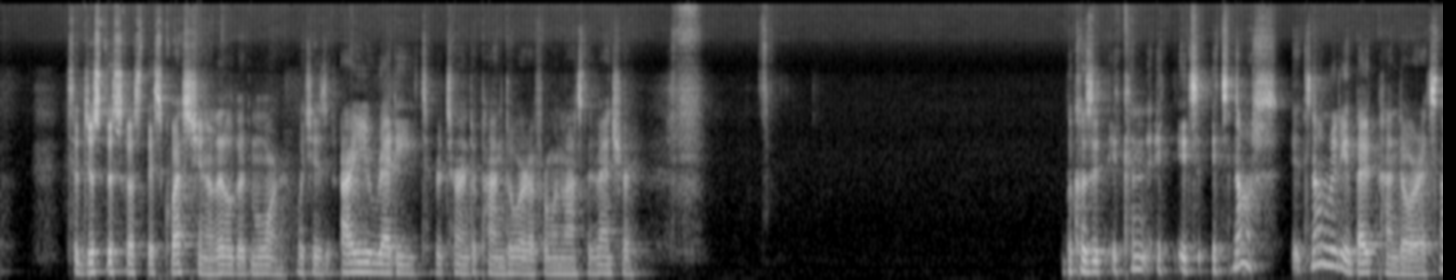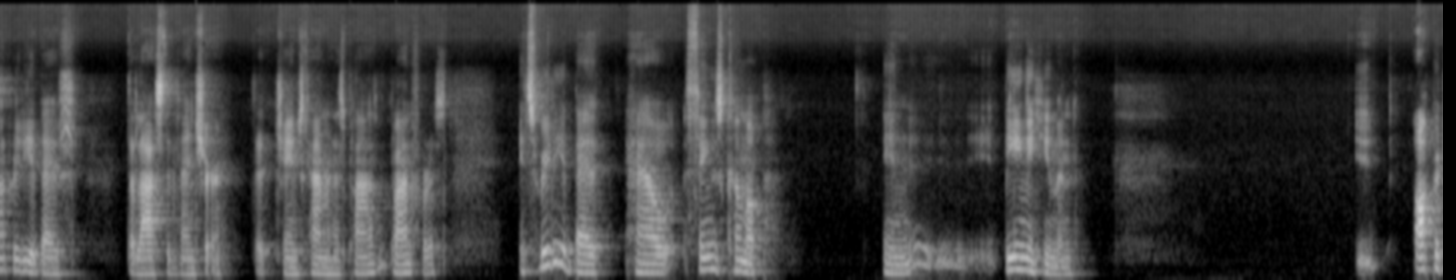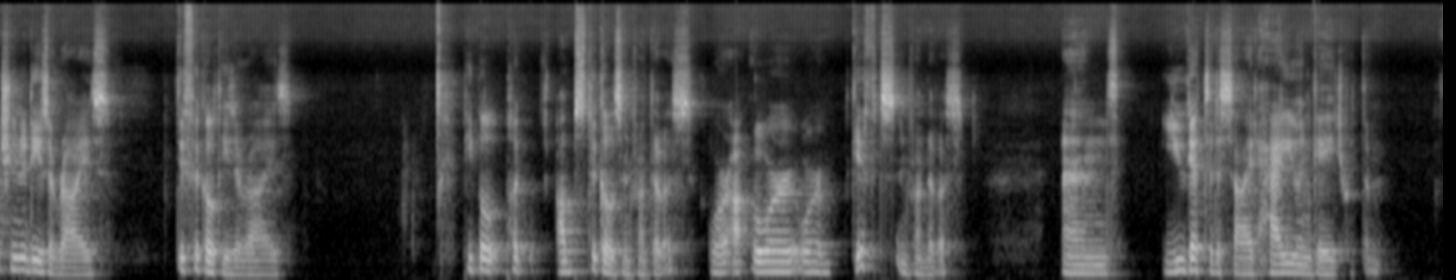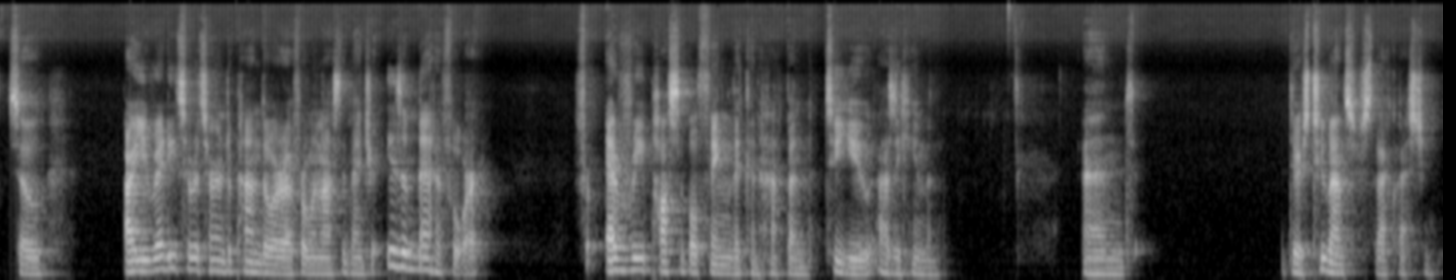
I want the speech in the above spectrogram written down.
to just discuss this question a little bit more, which is, are you ready to return to Pandora for one last adventure? Because it, it can, it, it's, it's not, it's not really about Pandora. It's not really about the last adventure that James Cameron has planned, planned for us. It's really about how things come up in being a human opportunities arise, difficulties arise. People put obstacles in front of us or, or, or gifts in front of us. And you get to decide how you engage with them. So, are you ready to return to Pandora for one last adventure? Is a metaphor for every possible thing that can happen to you as a human. And there's two answers to that question.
